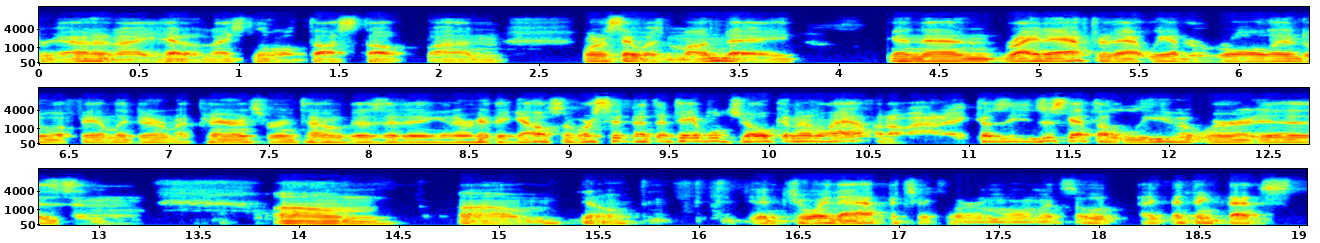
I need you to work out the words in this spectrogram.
Brianna and I had a nice little dust up on, I want to say it was Monday. And then right after that, we had to roll into a family dinner. My parents were in town visiting and everything else. And we're sitting at the table joking and laughing about it because you just have to leave it where it is. And, um, um, you know, enjoy that particular moment. So I, I think that's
